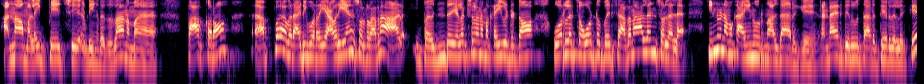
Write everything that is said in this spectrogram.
அண்ணாமலை பேச்சு அப்படிங்கிறது தான் நம்ம பார்க்குறோம். அப்போ அவர் அடிபடுறையா அவர் ஏன் சொல்கிறாருன்னா இப்போ இந்த எலெக்ஷனில் நம்ம கைவிட்டுட்டோம். ஒரு லட்சம் ஓட்டு போயிடுச்சு அதனாலன்னு சொல்லலை. இன்னும் நமக்கு ஐநூறு நாள் தான் இருக்குது ரெண்டாயிரத்தி இருபத்தாறு தேர்தலுக்கு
